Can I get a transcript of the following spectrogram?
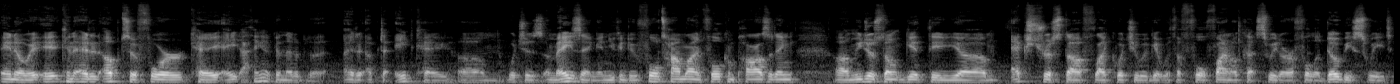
you know, it, it can edit up to 4K, 8. I think it can edit, edit up to 8K, um, which is amazing. And you can do full timeline, full compositing. Um, you just don't get the um, extra stuff like what you would get with a full Final Cut suite or a full Adobe suite.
